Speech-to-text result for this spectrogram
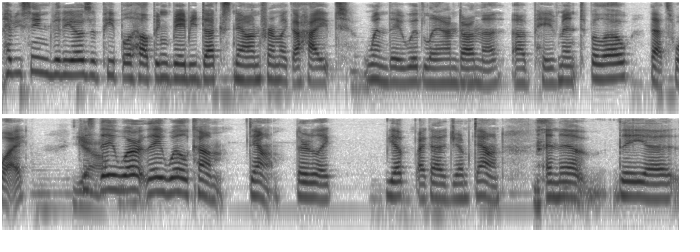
Have you seen videos of people helping baby ducks down from like a height when they would land on the uh, pavement below? That's why. Because Yeah. they were they will come down. They're like, "Yep, I gotta jump down," and they they uh,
